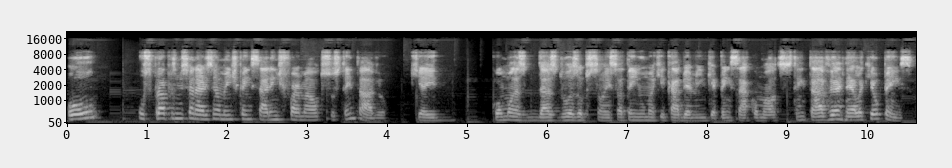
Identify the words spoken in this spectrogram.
ou os próprios missionários realmente pensarem de forma autossustentável, que aí como as das duas opções só tem uma que cabe a mim, que é pensar como autossustentável, é nela que eu penso.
